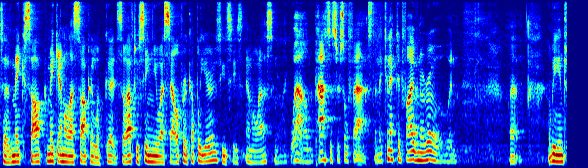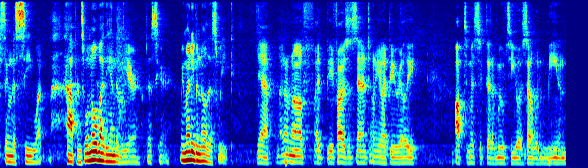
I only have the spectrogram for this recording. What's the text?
to make soc make MLS soccer look good. So after seeing USL for a couple years, you see MLS, and you're like, wow, the passes are so fast, and they connected five in a row, and uh, it'll be interesting to see what happens. We'll know by the end of the year this year. We might even know this week. Yeah, I don't know if I'd be if I was in San Antonio, I'd be really optimistic that a move to USL would mean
